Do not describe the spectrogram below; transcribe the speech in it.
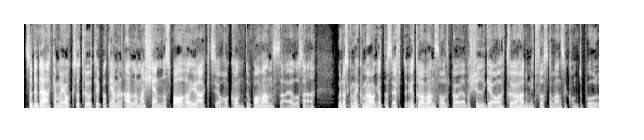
Så det där kan man ju också tro, typ att ja, men alla man känner sparar ju aktier och har konto på Avanza eller så här. Men då ska man ju komma ihåg att alltså efter, jag tror Avanza har hållit på i över 20 år. Jag tror jag hade mitt första Avanza-konto på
